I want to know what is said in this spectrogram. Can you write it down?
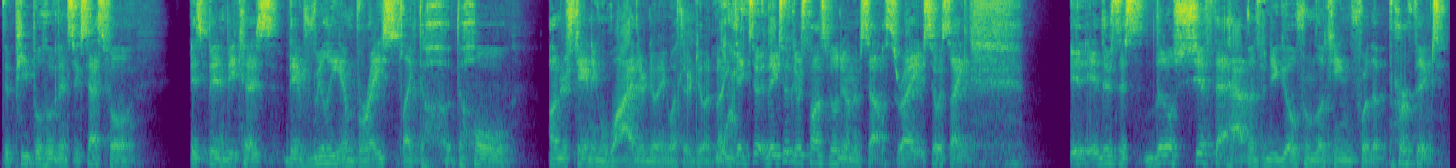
the people who've been successful it's been because they've really embraced like the, the whole understanding why they're doing what they're doing. Like Yes. they, took they took the responsibility on themselves, right? So it's like, it, it, there's this little shift that happens when you go from looking for the perfect,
